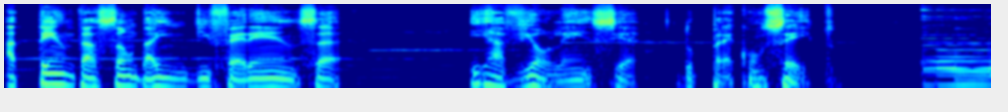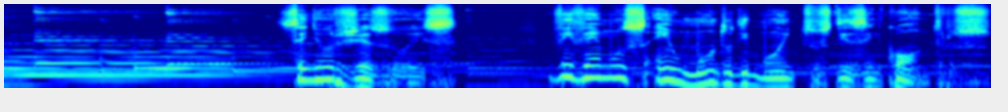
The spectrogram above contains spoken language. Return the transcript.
a tentação da indiferença e a violência do preconceito. Senhor Jesus, vivemos em um mundo de muitos desencontros.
